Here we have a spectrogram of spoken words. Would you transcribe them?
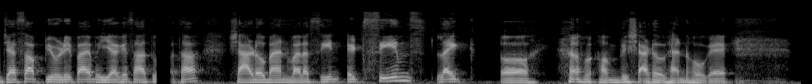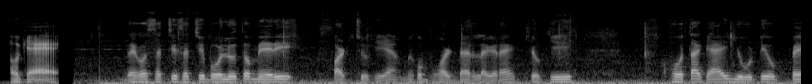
जैसा प्यूरीफाई भैया के साथ हुआ था शैडो बैन वाला सीन इट सीम्स लाइक हम भी शेडो बैन हो गए ओके okay. देखो सच्ची सच्ची बोलूँ तो मेरी फट चुकी है, मेरे को बहुत डर लग रहा है, क्योंकि होता क्या है यूट्यूब पे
